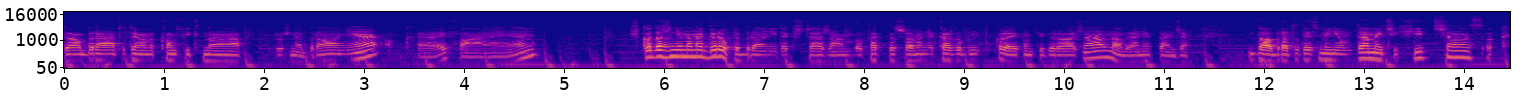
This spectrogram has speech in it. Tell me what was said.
dobra. Tutaj mamy config na różne bronie. Okej, fajnie. Szkoda, że nie ma na grupy broni, tak szczerze, bo tak to trzeba będzie każdą broń po kolei konfigurować, no ale dobra, niech będzie. Dobra, tutaj jest minimum damage i hit chance, ok,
